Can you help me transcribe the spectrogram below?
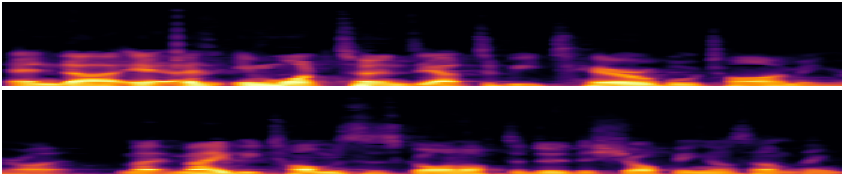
And uh, in what turns out to be terrible timing, right? Maybe Thomas has gone off to do the shopping or something,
